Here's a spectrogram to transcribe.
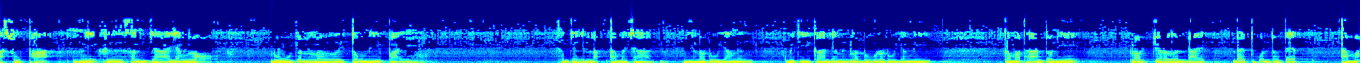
อสุภะนี่คือสัญญายังหลอก ดูจนเลยตรงนี้ไปฉันจะเห็นหลักธรรมชาตินี่เราดูอย่างหนึ่ง วิธีการอย่างหนึ่งเราดูเราดูอย่างนี้ กรรมฐานตัวนี้เราเจริญได้ได้ผลตั้งแต่ธรรมะ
